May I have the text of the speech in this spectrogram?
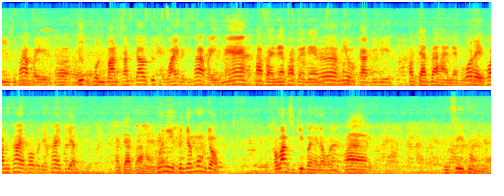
ดีๆสิพาไปเออ ยุดบนบานชั้นเก้าจุดถวายกับสิพาไปใช่ไหมผ้าไปแน่ผ้าไปแน่เออมีโอกาสดีเขาจัดมาใหายแน่ๆพอได้ผ่อนคลายพอไปได้คลายเครียดเขาจัดมาใหายเมื่อนี้เป็นจังม่วงเจ้าเขาว่างสกิปไปให้เราไว้ว่าถึงสี่ทุ่มเนี่ย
